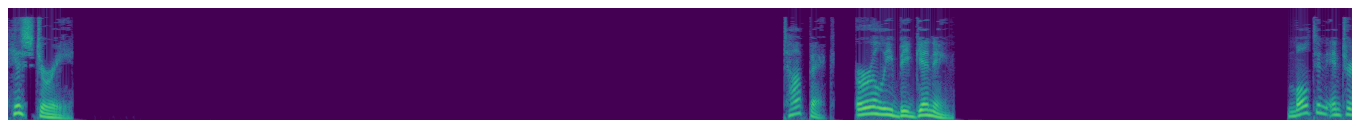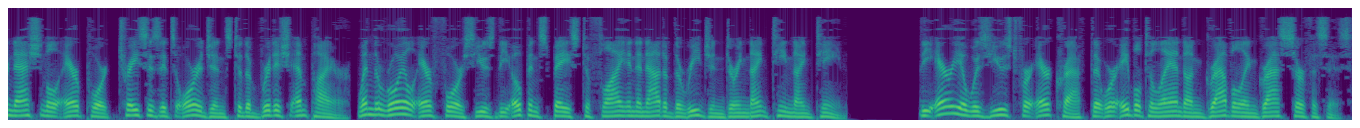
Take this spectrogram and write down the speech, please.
History Early beginning Multan International Airport traces its origins to the British Empire, when the Royal Air Force used the open space to fly in and out of the region during 1919. The area was used for aircraft that were able to land on gravel and grass surfaces.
